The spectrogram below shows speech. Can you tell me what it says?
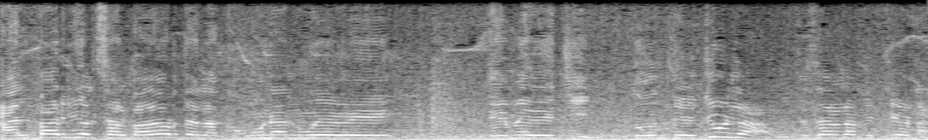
al barrio El Salvador de la Comuna 9 de Medellín, donde Yula, usted será la anfitriona.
